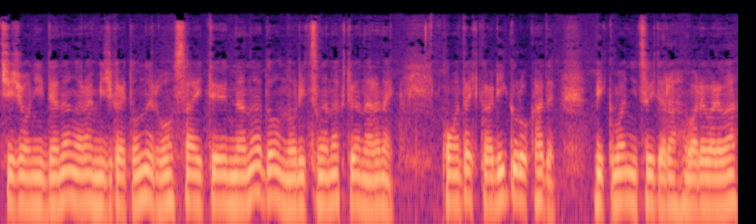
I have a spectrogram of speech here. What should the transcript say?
地上に出ながら短いトンネルを最低7度乗り継がなくてはならない。小型機か陸路かでビッグバンに着いたら我々は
